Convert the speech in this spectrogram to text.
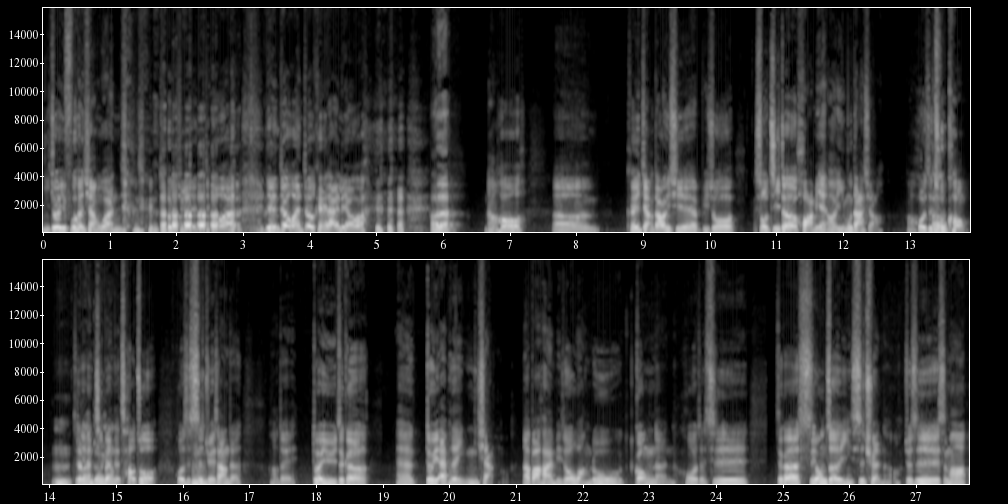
你就一副很想玩，你 就去研究啊，研究完就可以来聊啊。好的，然后，嗯、可以讲到一些，比如说手机的画面啊，荧幕大小啊，或者是触控、嗯，这些很基本的。操作，或是视觉上的，哦，对，对于这个呃，对于 App 的影响，那包含比如说网络功能，或者是这个使用者隐私权哦，就是什么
